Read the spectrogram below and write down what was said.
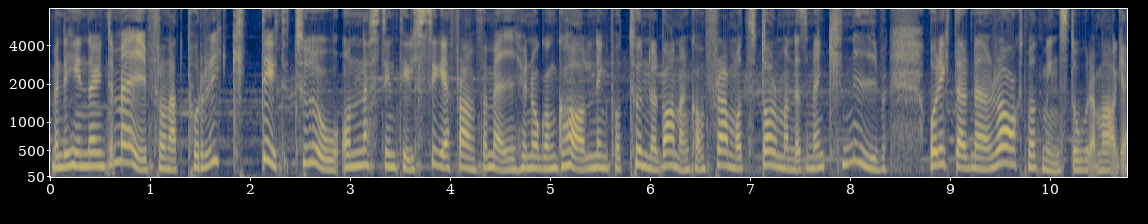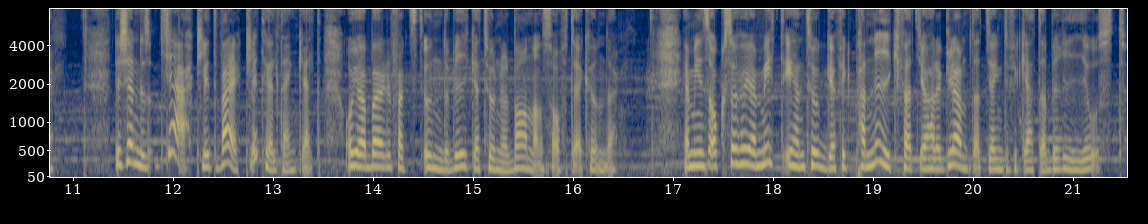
Men det hindrar inte mig från att på riktigt tro och nästintill se framför mig hur någon galning på tunnelbanan kom framåt stormande som en kniv och riktade den rakt mot min stora mage. Det kändes jäkligt verkligt helt enkelt och jag började faktiskt undvika tunnelbanan så ofta jag kunde. Jag minns också hur jag mitt i en tugga fick panik för att jag hade glömt att jag inte fick äta brieost.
